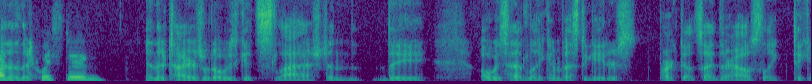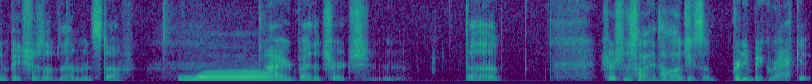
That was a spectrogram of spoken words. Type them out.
and That's then their twisted. and their tires would always get slashed, and they always had like investigators parked outside their house, like taking pictures of them and stuff, Whoa. hired by the church. And the Church of Scientology is a pretty big racket.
